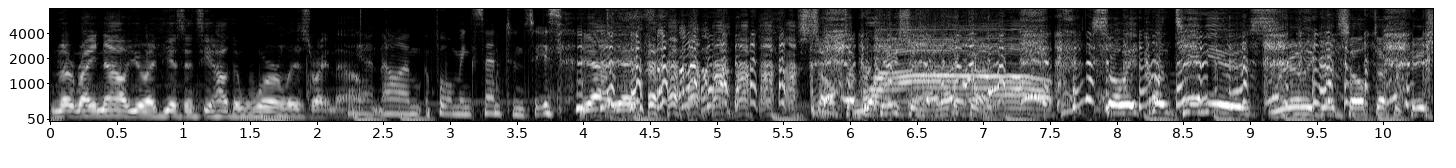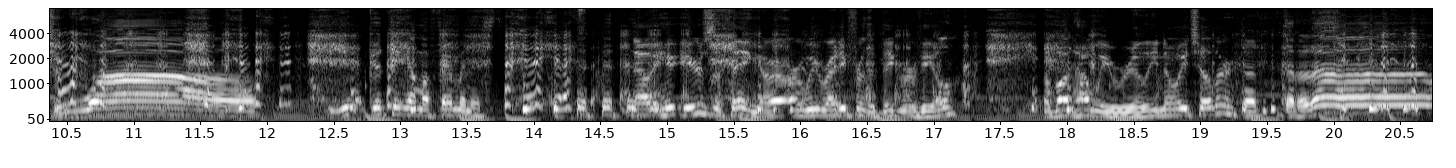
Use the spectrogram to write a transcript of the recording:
right now? Your ideas and see how the world is right now. yeah, now I'm forming sentences. Yeah, yeah. Self-deprecation. I like that. Wow. So it continues. Really good self-deprecation. Wow. You- Good thing I'm a feminist. Now, here, here's the thing: are, are we ready for the big reveal about how we really know each other? Da, da, da, da.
